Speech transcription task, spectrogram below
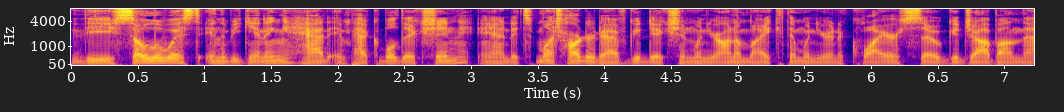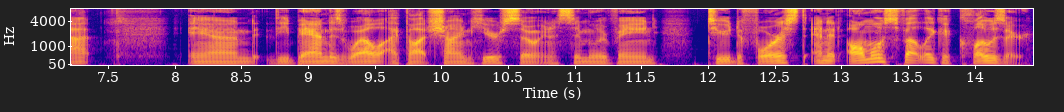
The soloist in the beginning had impeccable diction, and it's much harder to have good diction when you're on a mic than when you're in a choir, so good job on that. And the band as well, I thought shined here, so in a similar vein to DeForest, and it almost felt like a closer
